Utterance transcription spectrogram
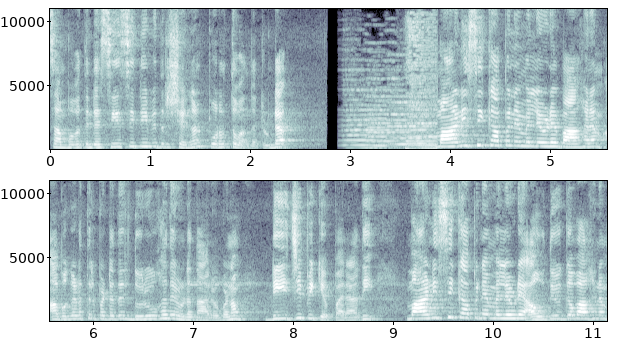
സംഭവത്തിന്റെ സി ദൃശ്യങ്ങൾ പുറത്തു വന്നിട്ടുണ്ട്. Mani C Kappan M L എയുടെ വാഹനം അപകടത്തിൽപ്പെട്ടതിൽ ദുരൂഹതയുണ്ടെന്ന ആരോപണം ഡി ജി പിക്ക് പരാതി. Mani C Kappan M L എയുടെ ഔദ്യോഗിക വാഹനം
